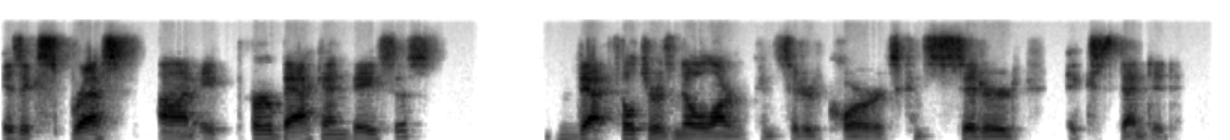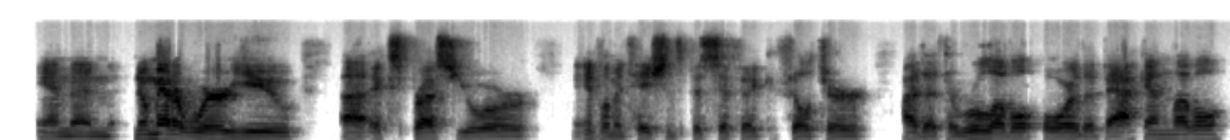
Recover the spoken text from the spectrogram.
is expressed on a per backend basis, that filter is no longer considered core, it's considered extended. And then no matter where you uh, express your implementation specific filter, either at the rule level or the backend level,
